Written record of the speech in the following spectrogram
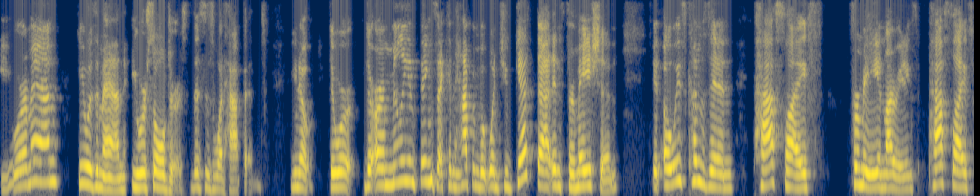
You were a man. He was a man. You were soldiers. This is what happened. You know, there were there are a million things that can happen, but once you get that information, it always comes in past life for me in my readings, past life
